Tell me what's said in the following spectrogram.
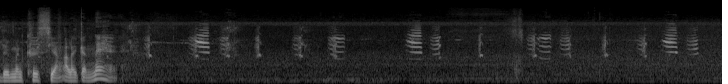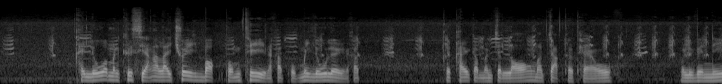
เดี๋ยวมันคือเสียงอะไรกันแน่ใครรู้ว่ามันคือเสียงอะไรช่วยบอกผมทีนะครับ ผมไม่รู้เลยนะครับคล้ายๆกับมันจะร้องมาจากแถวๆ บริเวณนี้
